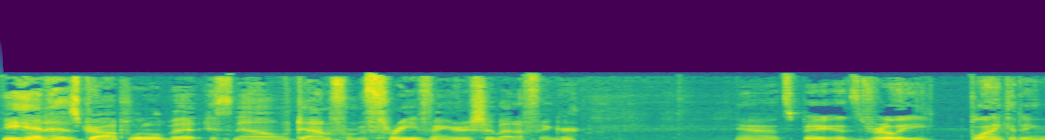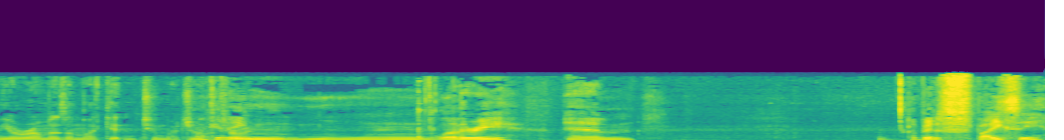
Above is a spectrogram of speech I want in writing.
The head has dropped a little bit. It's now down from three fingers to about a finger. Yeah, it's big. It's really blanketing the aromas. I'm not getting too much I'm off through it. getting mm, leathery and a bit of spicy.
